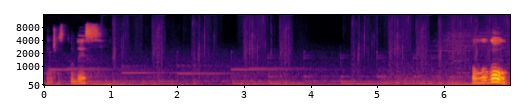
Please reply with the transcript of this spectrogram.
I can just do this. Go, go, go!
